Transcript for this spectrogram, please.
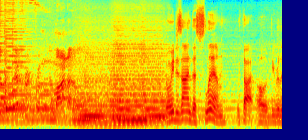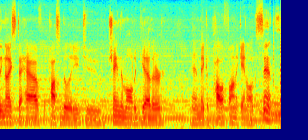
used to. It's so, different from the mono. When we designed the Slim, we thought, oh, it'd be really nice to have the possibility to chain them all together and make a polyphonic analog synth.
